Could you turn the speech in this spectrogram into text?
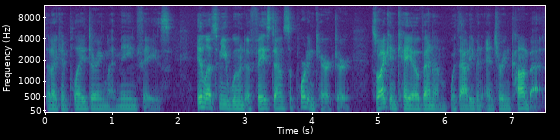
that I can play during my main phase. It lets me wound a face down supporting character, so I can KO Venom without even entering combat.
